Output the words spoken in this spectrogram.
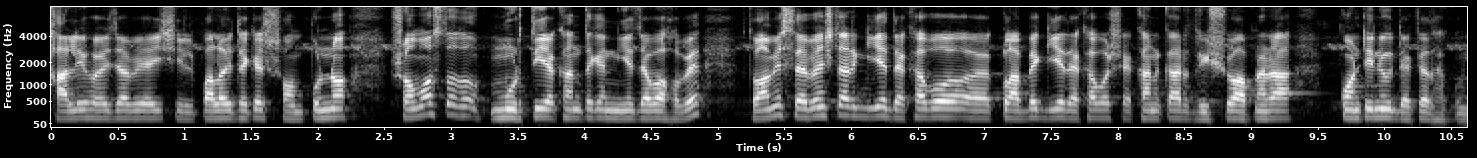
খালি হয়ে যাবে এই শিল্পালয় থেকে সম্পূর্ণ সমস্ত মূর্তি এখান থেকে নিয়ে যাওয়া হবে। তো আমি সেভেন স্টার গিয়ে দেখাবো ক্লাবে গিয়ে দেখাবো সেখানকার দৃশ্য। আপনারা কন্টিনিউ দেখতে থাকুন।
